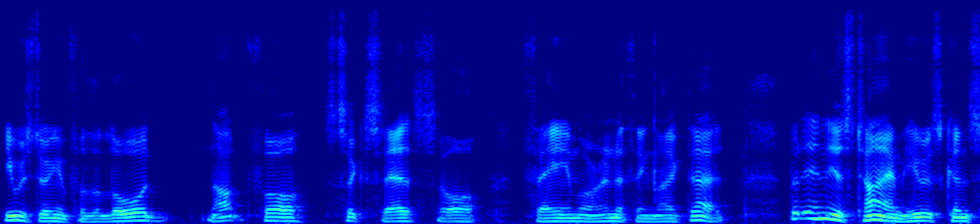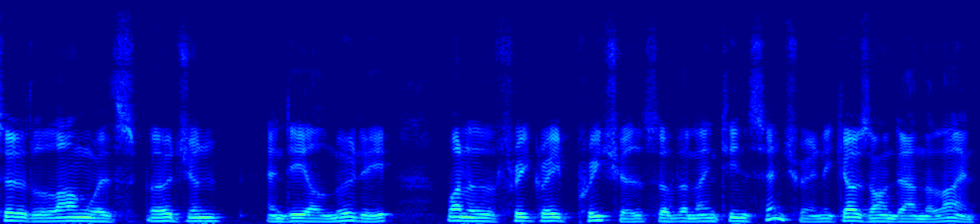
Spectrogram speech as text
he was doing it for the Lord, not for success or fame or anything like that. But in his time, he was considered, along with Spurgeon and D.L. Moody, one of the three great preachers of the 19th century. And he goes on down the line.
